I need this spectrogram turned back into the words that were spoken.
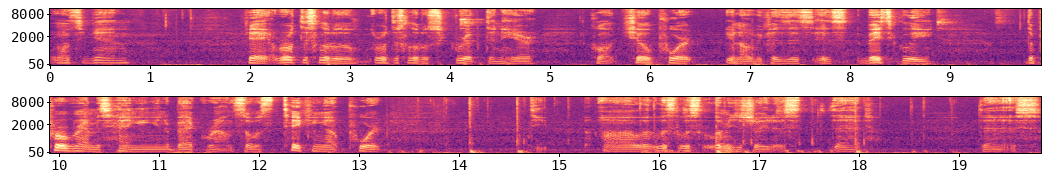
once again. Okay, I wrote this little wrote this little script in here called kill port, you know, because it's it's basically the program is hanging in the background, so it's taking up port. Uh, let's let's let me just show you this. That this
